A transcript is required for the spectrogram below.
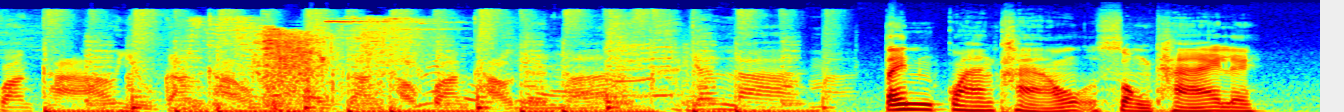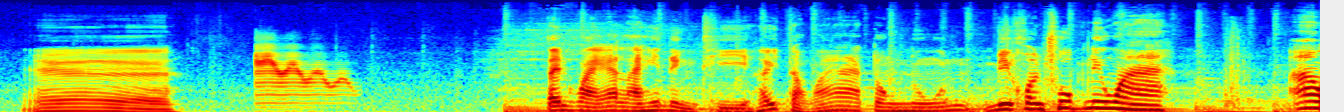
กวางขาวอยู่กลางเขาไปกลางเขากวางขาวเดินมายะลามาเต้นกวางขาวส่งท้ายเลย เออ เต้นไว้อะไรให้หนึ่งที เฮ้ย แต่ว่าตรงนู้นมีคนชุบนี่ว่า เอ้า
